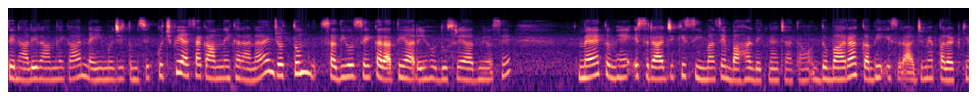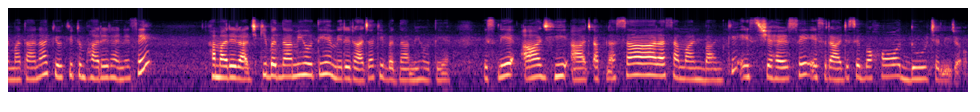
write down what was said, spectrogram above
तेनालीराम ने कहा, नहीं, मुझे तुमसे कुछ भी ऐसा काम नहीं कराना है, जो तुम सदियों से कराती आ रही हो, दूसरे आदमियों से। मैं तुम्हें इस राज्य की सीमा से बाहर देखना चाहता हूँ। दोबारा कभी इस राज्य में पलट के मत आना, क्योंकि तुम्हारे रहने से हमारे राज्य की बदनामी होती है, मेरे राजा की बदनामी होती है। इसलिए आज ही आज अपना सारा सामान बाँध के इस शहर से, इस राज्य से बहुत दूर चली जाओ।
